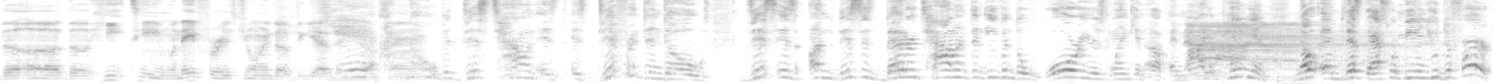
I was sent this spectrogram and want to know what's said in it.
the uh the Heat team when they first joined up together. you know Yeah, what I'm I know, but this talent is is different than those. This is un, this is better talent than even the Warriors linking up, in my Nah. opinion. No, and this that's what me and you defer.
